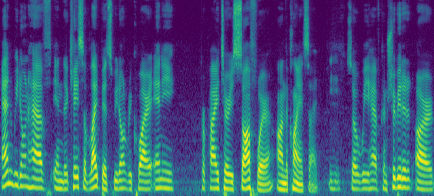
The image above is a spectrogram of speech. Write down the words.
And we don't have, in the case of Lightbits, we don't require any proprietary software on the client side. Mm-hmm. So we have contributed our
